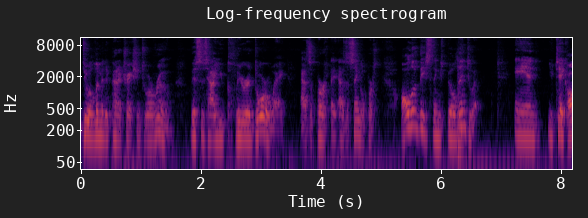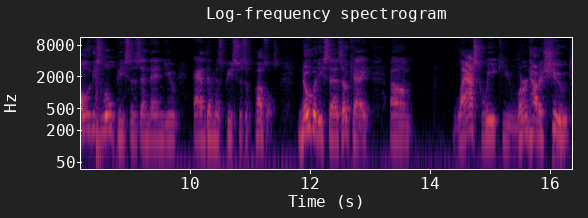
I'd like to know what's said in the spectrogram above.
do a limited penetration to a room. This is how you clear a doorway as a per- as a single person. All of these things build into it, and you take all of these little pieces and then you add them as pieces of puzzles. Nobody says, okay, um, last week you learned how to shoot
